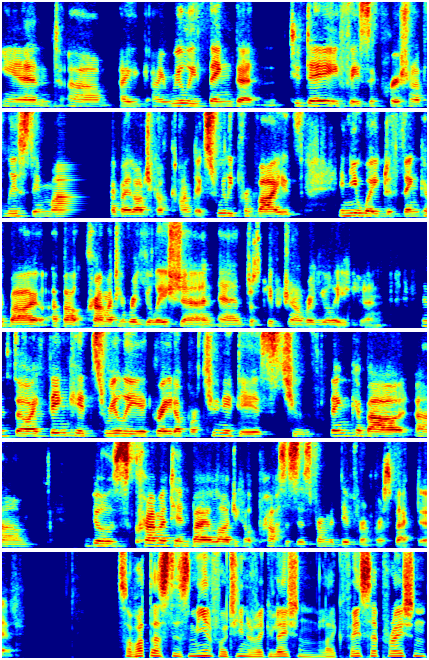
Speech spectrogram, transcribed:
And um, I, I really think that today phase separation, at least in my biological context really provides a new way to think about about chromatin regulation and transcriptional regulation. And so I think it's really a great opportunity to think about um, those chromatin biological processes from a different perspective. So, what does this mean for gene regulation, like phase separation?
